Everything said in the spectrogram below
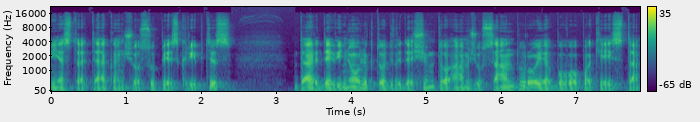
miestą tekančios upės kryptis dar XIX-XX amžių sandūroje buvo pakeista.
